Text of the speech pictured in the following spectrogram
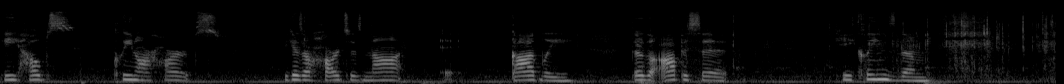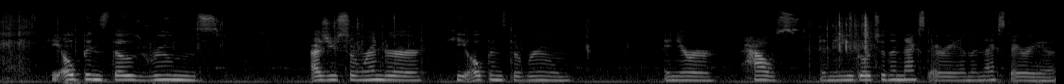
He helps clean our hearts because our hearts is not eh, godly. They're the opposite. He cleans them. He opens those rooms. As you surrender, he opens the room in your house. And then you go to the next area and the next area.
